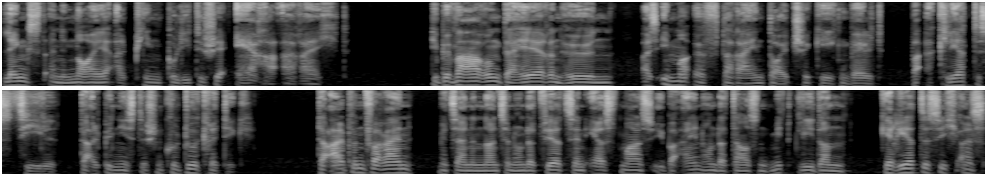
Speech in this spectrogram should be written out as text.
längst eine neue alpinpolitische Ära erreicht. Die Bewahrung der hehren Höhen als immer öfter rein deutsche Gegenwelt war erklärtes Ziel der alpinistischen Kulturkritik. Der Alpenverein mit seinen 1914 erstmals über 100.000 Mitgliedern gerierte sich als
